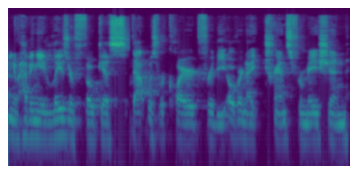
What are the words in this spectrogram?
you know, having a laser focus that was required for the overnight transformation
